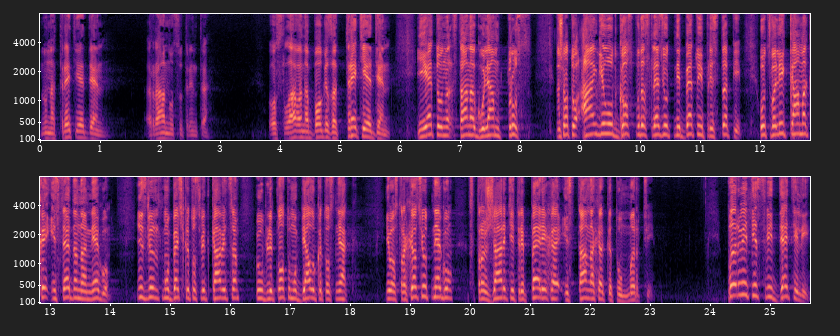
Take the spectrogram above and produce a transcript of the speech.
Но на третия ден, рано сутринта, о слава на Бога за третия ден, и ето стана голям трус, защото ангел от Господа слезе от небето и пристъпи, отвали камъка и седна на него. Изгледът му беше като светкавица и облеклото му бяло като сняг. И в страха си от него стражарите трепереха и станаха като мъртви. Първите свидетели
